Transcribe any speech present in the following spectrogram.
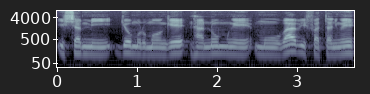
ishami ryo mu rumonge nta n'umwe mu babifatanywe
